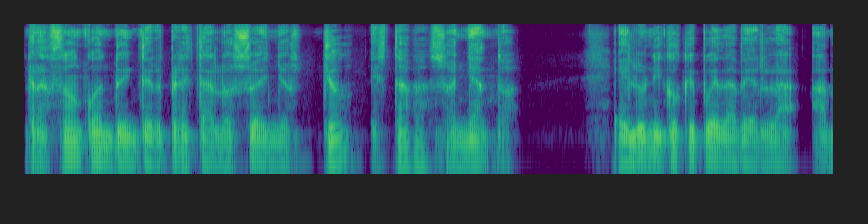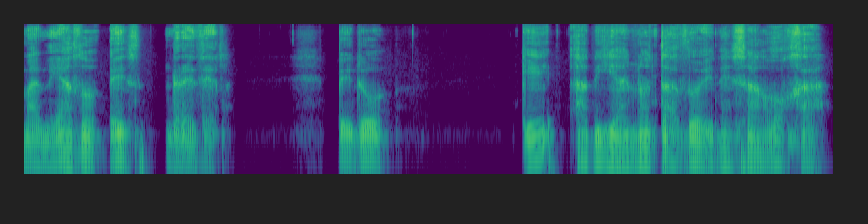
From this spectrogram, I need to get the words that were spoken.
razón cuando interpreta los sueños. Yo estaba soñando. El único que puede haberla amaneado es Reder. Pero, ¿qué había notado en esa hoja?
